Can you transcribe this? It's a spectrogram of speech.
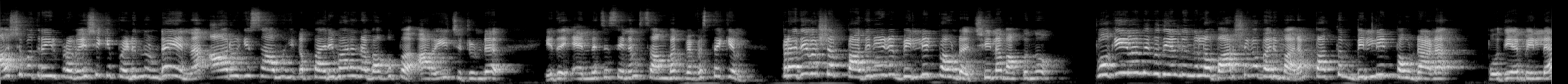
ആശുപത്രിയിൽ പ്രവേശിക്കപ്പെടുന്നുണ്ട് എന്ന് ആരോഗ്യ സാമൂഹിക പരിപാലന വകുപ്പ് അറിയിച്ചിട്ടുണ്ട്. ഇത് എൻ എച്ച് എസിനും സമ്പദ് വ്യവസ്ഥയ്ക്കും പ്രതിവർഷം പതിനേഴ് ബില്യൺ പൗണ്ട് ചിലവാക്കുന്നു. പുകയില നികുതിയിൽ നിന്നുള്ള വാർഷിക വരുമാനം പത്തും ബില്യൺ പൗണ്ടാണ്. പുതിയ ബില്ല്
